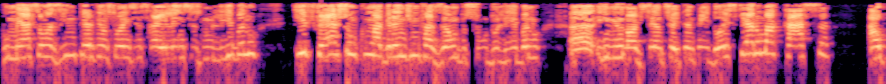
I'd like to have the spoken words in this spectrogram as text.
começam as intervenções israelenses no Líbano, que fecham com a grande invasão do sul do Líbano uh, em 1982, que era uma caça ao,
